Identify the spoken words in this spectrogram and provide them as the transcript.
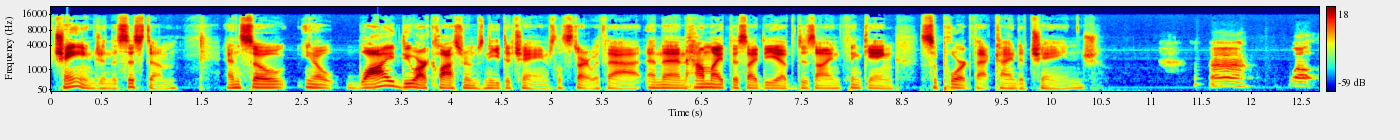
change in the system. And so, you know, why do our classrooms need to change? Let's start with that. And then how might this idea of design thinking support that kind of change? Uh, well,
